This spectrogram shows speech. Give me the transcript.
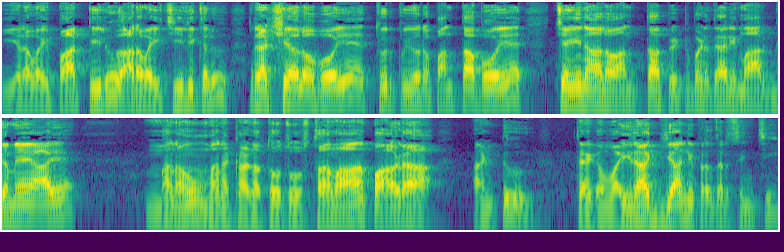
ఇరవై పార్టీలు అరవై చీలికలు రష్యాలో పోయే తూర్పు యూరోప్ అంతా పోయే చైనాలో అంతా పెట్టుబడిదారి మార్గమే ఆయే. మనం మన కళ్ళతో చూస్తామా? పాడా అంటూ తెగ వైరాగ్యాన్ని ప్రదర్శించి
